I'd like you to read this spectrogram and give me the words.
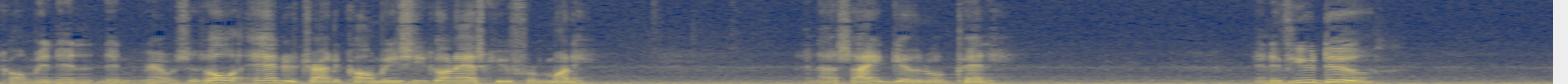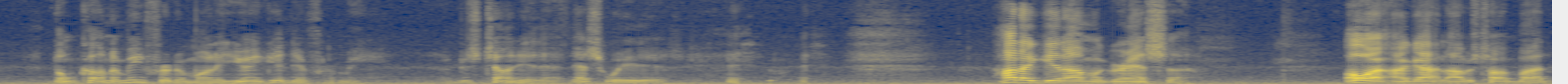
called me, and then, then Grandma says, oh, Andrew trying to call me. He's going to ask you for money. And I said, I ain't giving him a penny. And if you do, don't come to me for the money. You ain't getting it from me. I'm just telling you that. That's the way it is. How'd I get on my grandson? Oh, I, I got, I was talking about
